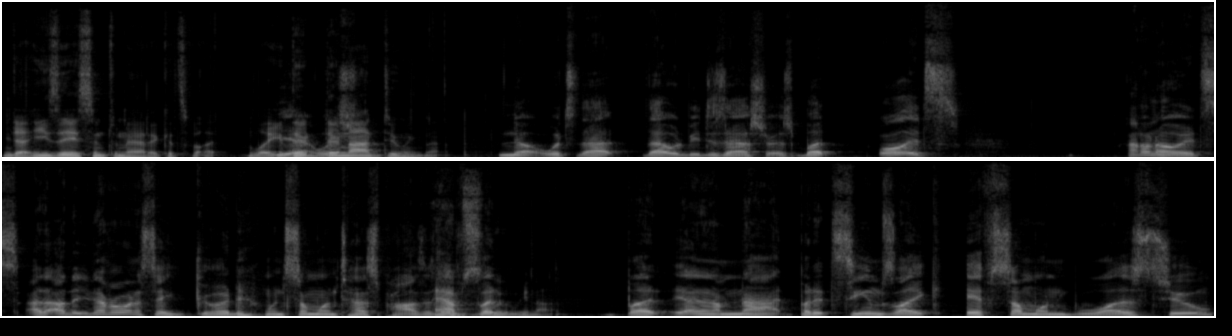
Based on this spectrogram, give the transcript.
Yeah, he's asymptomatic, it's fine. Like yeah, they're which, they're not doing that. No, which that that would be disastrous. But well, it's I don't know. It's I, I, you never want to say good when someone tests positive. Absolutely but, not. But and I'm not. But it seems like if someone was to,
